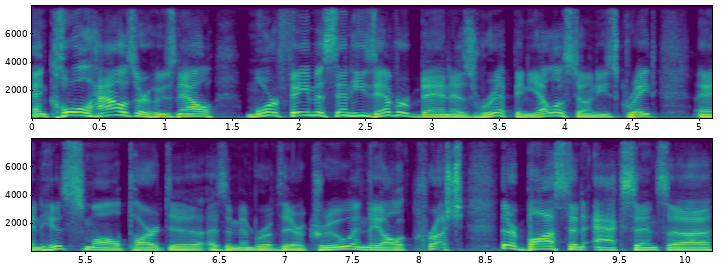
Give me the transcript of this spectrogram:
And Cole Hauser, who's now more famous he's ever been as Rip in Yellowstone. He's great in his small part uh, as a member of their crew, and they all crush their Boston accents. Uh,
